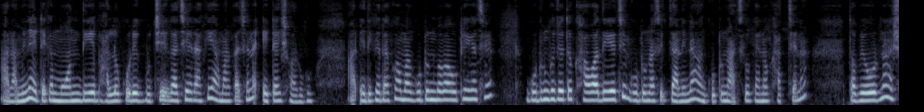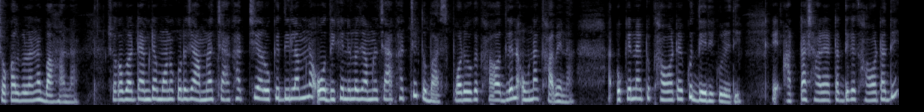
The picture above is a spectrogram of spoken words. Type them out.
আর আমি না এটাকে মন দিয়ে ভালো করে গুছিয়ে গাছিয়ে রাখি, আমার কাছে না এটাই স্বর্গ। আর এদিকে দেখো আমার গুটুন বাবা উঠে গেছে। গুটুনকে যেহেতু খাওয়া দিয়েছি, গুটুন আসি জানি না, আর গুটুন আজকেও কেন খাচ্ছে না। তবে ওর না সকালবেলা না বাহানা। সকালবেলা টাইমটা মনে করে যে আমরা চা খাচ্ছি আর ওকে দিলাম না, ও দেখে নিল যে আমরা চা খাচ্ছি, তো বাস, পরে ওকে খাওয়া দিলে না ও না খাবে না। আর ওকে না একটু খাওয়াটা একটু দেরি করে দিই। এই আটটা সাড়ে আটটার দিকে খাওয়াটা দিই,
